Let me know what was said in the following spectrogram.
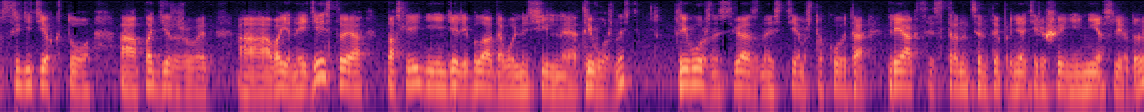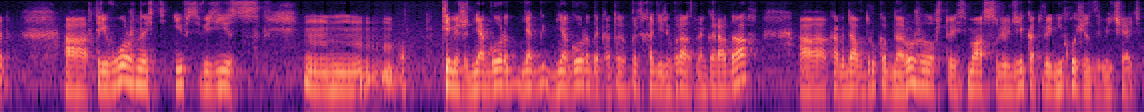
среди тех, кто а, поддерживает а, военные действия, последние недели была довольно сильная тревожность. Тревожность, связанная с тем, что какой-то реакции со стороны Центра принятия решений не следует. А, тревожность и в связи с теми же дня, город, дня, дня города, которые происходили в разных городах, а, когда вдруг обнаружил, что есть масса людей, которые не хотят замечать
